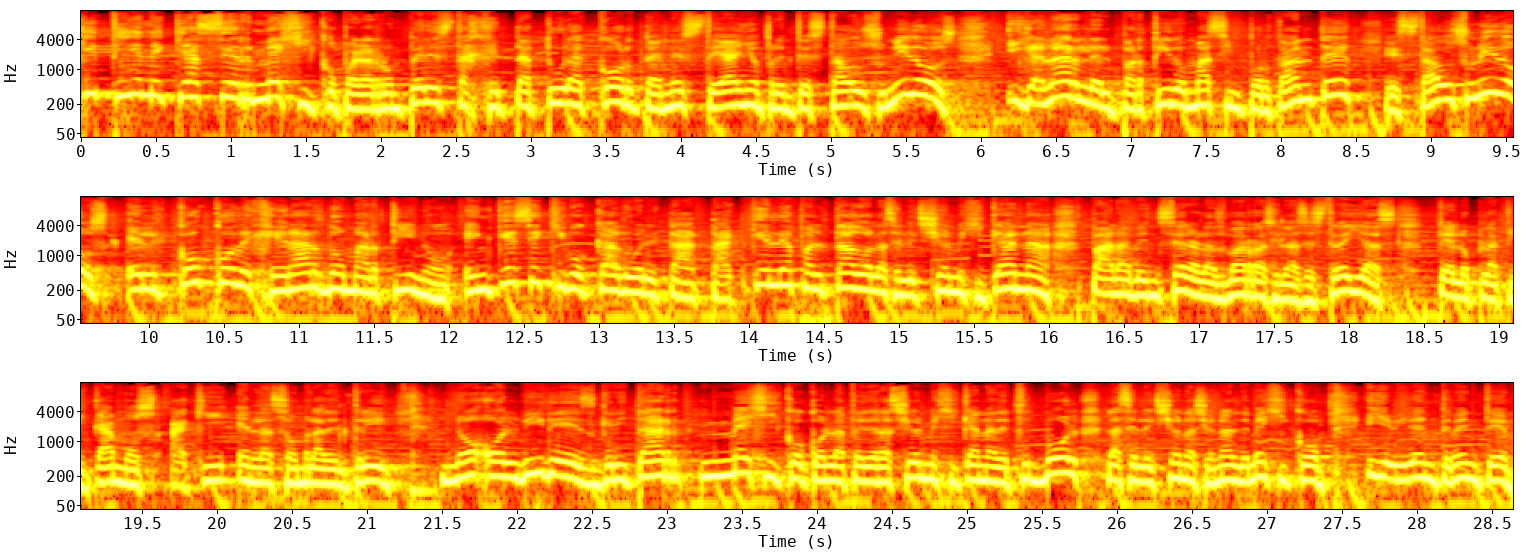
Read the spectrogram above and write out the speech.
¿Qué tiene que hacer México para romper esta jetatura corta en este año frente a Estados Unidos y ganarle el partido más importante? Estados Unidos, el coco de Gerardo Martino. ¿En qué se ha equivocado el Tata? ¿Qué le ha faltado a la selección mexicana para vencer a las barras y las estrellas? Te lo platicamos aquí en la sombra del tri. No olvides gritar México con la Federación Mexicana de Fútbol, la Selección Nacional de México y evidentemente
